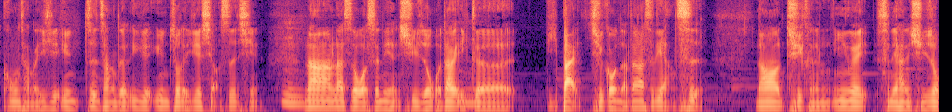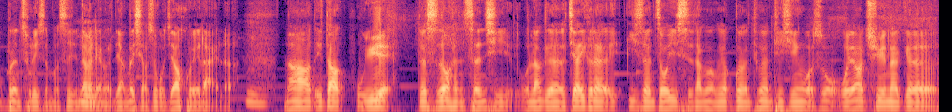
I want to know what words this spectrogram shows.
工厂的一些运正常的一些运作的一些小事情。嗯，那那时候我身体很虚弱，我大概一个礼拜去工厂大概是两次，然后去可能因为身体很虚弱，不能处理什么事情，大概两个两个小时我就要回来了。嗯，然后一到五月的时候很神奇，我那个加医科的医生周医师，他跟我跟我突然提醒我说，我要去那个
